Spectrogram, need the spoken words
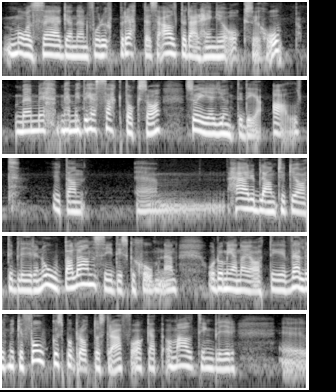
målsäganden får upprättelse. Allt det där hänger ju också ihop. Men med, men med det sagt också så är ju inte det allt. Utan um, här ibland tycker jag att det blir en obalans i diskussionen. Och då menar jag att det är väldigt mycket fokus på brott och straff och att om allting blir Eh,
